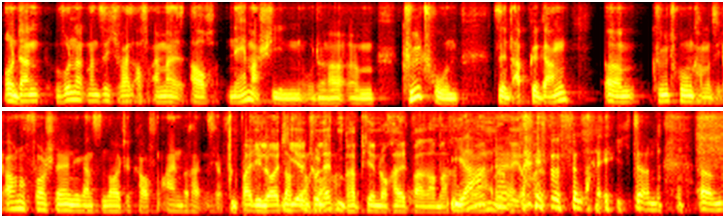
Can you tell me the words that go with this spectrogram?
Und dann wundert man sich, weil auf einmal auch Nähmaschinen oder ähm, Kühltruhen sind abgegangen. Ähm, Kühltruhen kann man sich auch noch vorstellen. Die ganzen Leute kaufen ein, bereiten sich auf den Weil die Leute ihr Toilettenpapier noch haltbarer machen ja, wollen. Äh, vielleicht. Und, ähm,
